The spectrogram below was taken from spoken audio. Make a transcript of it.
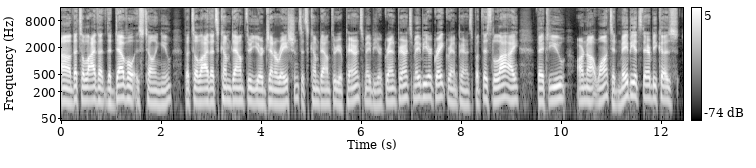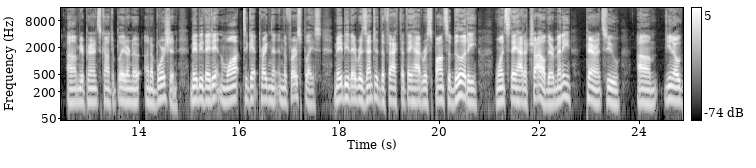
Uh, that's a lie that the devil is telling you. That's a lie that's come down through your generations. It's come down through your parents, maybe your grandparents, maybe your great grandparents. But this lie that you are not wanted, maybe it's there because um, your parents contemplated an, an abortion. Maybe they didn't want to get pregnant in the first place. Maybe they resented the fact that they had responsibility once they had a child. There are many parents who um, you know,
